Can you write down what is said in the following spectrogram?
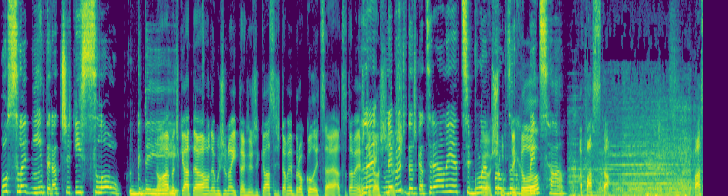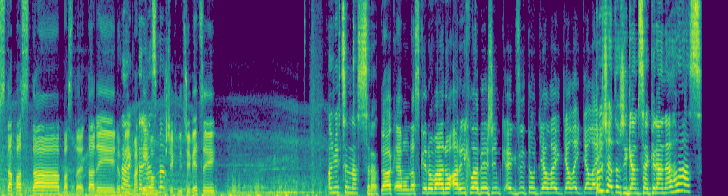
poslední, teda třetí sloup, kdy... No a počkej, já ho nemůžu najít, takže říkala jsi, že tam je brokolice a co tam je ještě ne, další? nebudu ti to říkat, cereálie, cibule, Jo, frozen pizza. A pasta. Pasta, pasta, pasta je tady, dobrý, Tak, Maki, tady mám všechny tři věci. On mě chce nasrat. Tak a já mám naskenováno a rychle běžím k exitu, dělej, dělej, dělej. Proč já to říkám sakra nahlas?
